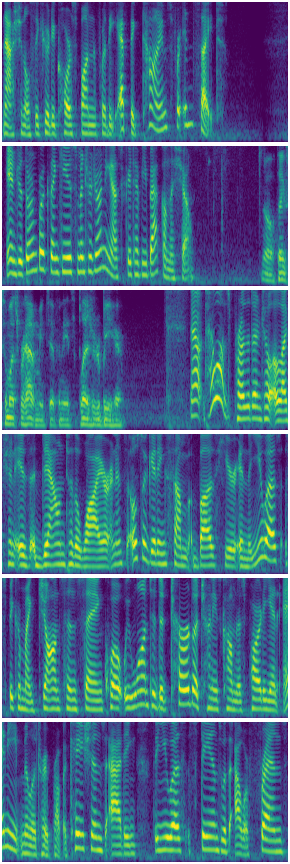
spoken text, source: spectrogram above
national security correspondent for the Epoch Times, for insight. Andrew Thornebrooke, thank you so much for joining us. Great to have you back on the show. Oh, thanks so much for having me, Tiffany. It's a pleasure to be here. Now, Taiwan's presidential election is down to the wire, and it's also getting some buzz here in the U.S. Speaker Mike Johnson saying, quote, we want to deter the Chinese Communist Party and any military provocations, adding, the U.S. stands with our friends.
